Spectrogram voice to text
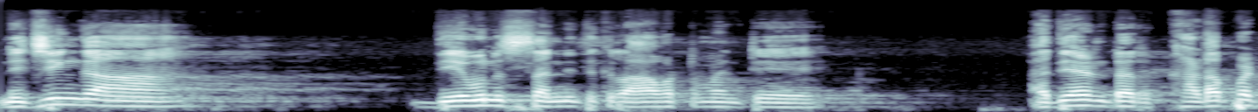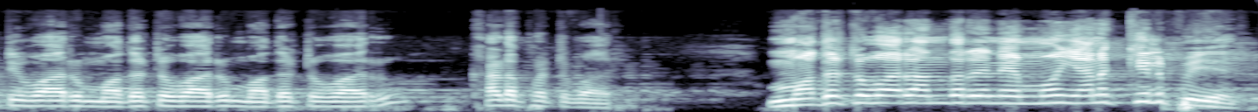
నిజంగా దేవుని సన్నిధికి రావటం అంటే అదే అంటారు. కడపటి వారు మొదటి వారు మొదటి వారు కడపటి వారు. మొదటి వారు అందరనేమో వెనక్కి వెళ్ళిపోయారు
